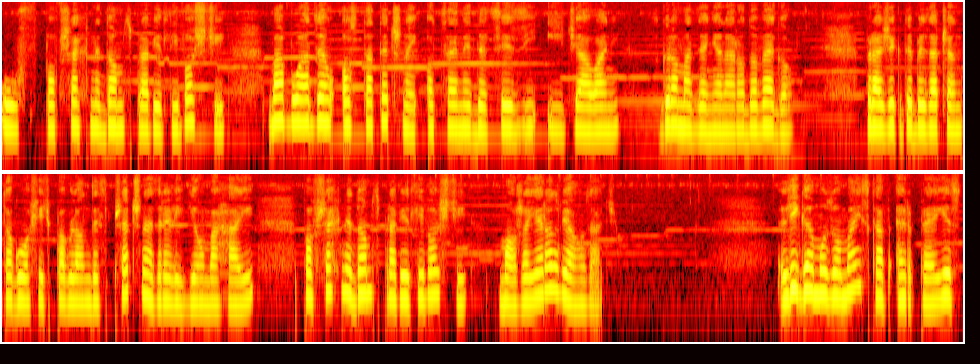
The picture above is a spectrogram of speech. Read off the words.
Ów Powszechny Dom Sprawiedliwości ma władzę ostatecznej oceny decyzji i działań Zgromadzenia Narodowego. W razie gdyby zaczęto głosić poglądy sprzeczne z religią Bahai, Powszechny Dom Sprawiedliwości może je rozwiązać. Liga Muzułmańska w RP jest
